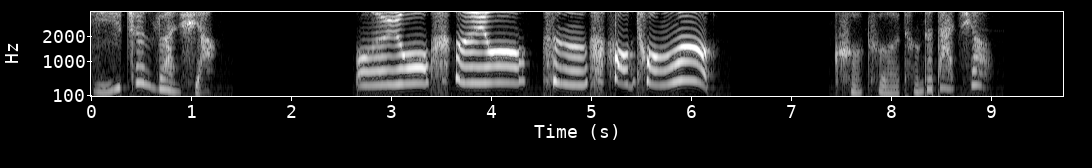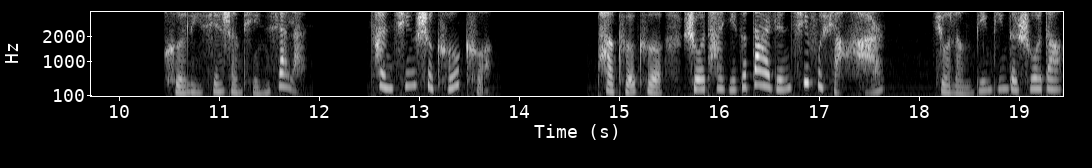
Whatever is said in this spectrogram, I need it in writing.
一阵乱响。哎呦，哎呦，哼，好疼啊！可可疼得大叫。河狸先生停下来，看清是可可，怕可可说他一个大人欺负小孩儿，就冷冰冰的说道：“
